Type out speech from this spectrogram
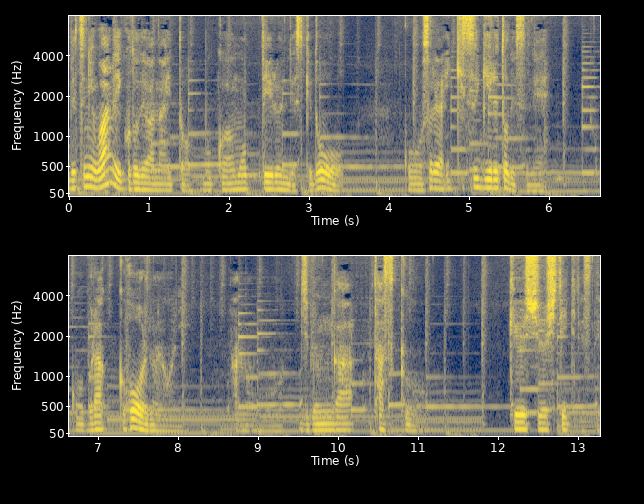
別に悪いことではないと僕は思っているんですけどこうそれが行き過ぎるとですねこうブラックホールのように、あの自分がタスクを吸収していってですね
